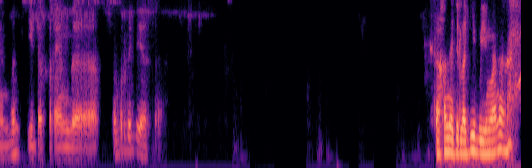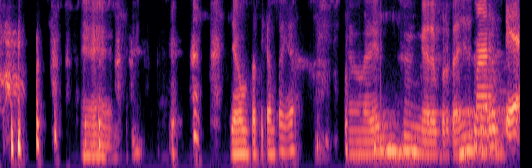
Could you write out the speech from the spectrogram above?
Random tidak random seperti biasa. Silakan jadi lagi bagaimana? Yang memperhatikan saya. Yang lain nggak ada pertanyaan. Maruk ya.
